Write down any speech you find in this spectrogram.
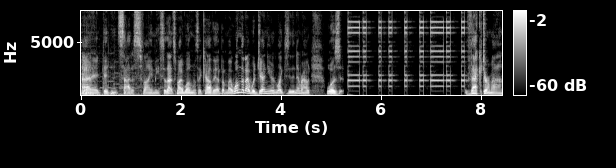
And it didn't satisfy me. So that's my one with a caveat. But my one that I would genuinely like to see they never had was Vector Man.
